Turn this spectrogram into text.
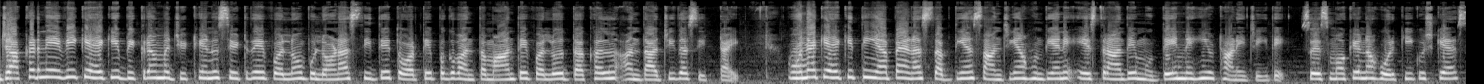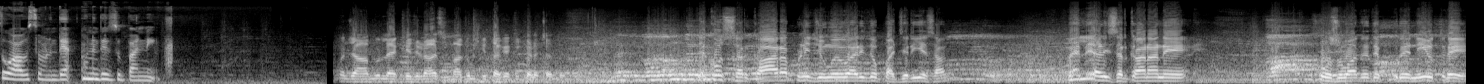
ਜਾਖੜ ਨੇ ਇਹ ਵੀ ਕਿਹਾ ਕਿ ਵਿਕਰਮ ਮਜੀਠੀਆ ਨੂੰ ਸਿੱਟ ਦੇ ਵੱਲੋਂ ਬੁਲਾਉਣਾ ਸਿੱਧੇ ਤੌਰ ਤੇ ਭਗਵੰਤ ਮਾਨ ਦੇ ਵੱਲੋਂ ਦਖਲ ਅੰਦਾਜ਼ੀ ਦਾ ਸਿੱਟਾ ਹੈ ਉਹਨਾਂ ਕਿਹਾ ਕਿ ਧੀਆਂ ਭੈਣਾਂ ਸਭ ਦੀਆਂ ਸਾਂਝੀਆਂ ਹੁੰਦੀਆਂ ਨੇ, ਇਸ ਤਰ੍ਹਾਂ ਦੇ ਮੁੱਦੇ ਨਹੀਂ ਉਠਾਣੇ ਚਾਹੀਦੇ। ਸੋ ਇਸ ਮੌਕੇ ਉਹਨਾਂ ਹੋਰ ਕੀ ਕੁਝ ਕਿਹਾ, ਸੋ ਆਓ ਸੁਣਦੇ ਹਾਂ ਉਹਨਾਂ ਦੀ ਜ਼ੁਬਾਨੀ। ਪੰਜਾਬ ਨੂੰ ਲੈ ਕੇ ਜਿਹੜਾ ਸਮਾਗਮ ਕੀਤਾ ਗਿਆ, ਕੀ ਕਹਿਣਾ ਚਾਹੁੰਦੇ ਹੋ? ਦੇਖੋ, ਸਰਕਾਰ ਆਪਣੀ ਜ਼ਿੰਮੇਵਾਰੀ ਤੋਂ ਭੱਜ ਰਹੀ ਹੈ ਸਾਹਿਬ ਪਹਿਲੇ ਵਾਲੀ ਸਰਕਾਰਾਂ ਨੇ ਉਸ ਵਾਅਦੇ ਤੇ ਪੂਰੇ ਨਹੀਂ ਉਤਰੇ,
